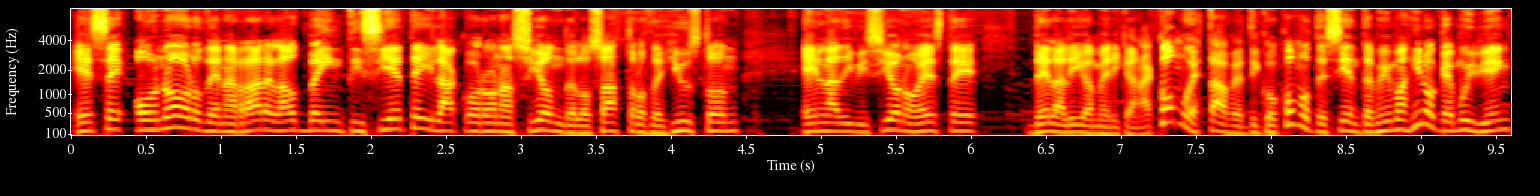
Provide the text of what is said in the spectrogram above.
ese honor de narrar el Out 27 y la coronación de los Astros de Houston en la división oeste de la Liga Americana. ¿Cómo estás, Betico? ¿Cómo te sientes? Me imagino que muy bien.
